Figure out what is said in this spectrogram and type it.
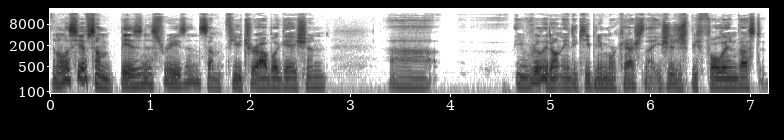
and unless you have some business reason, some future obligation, uh, you really don't need to keep any more cash than that. You should just be fully invested.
